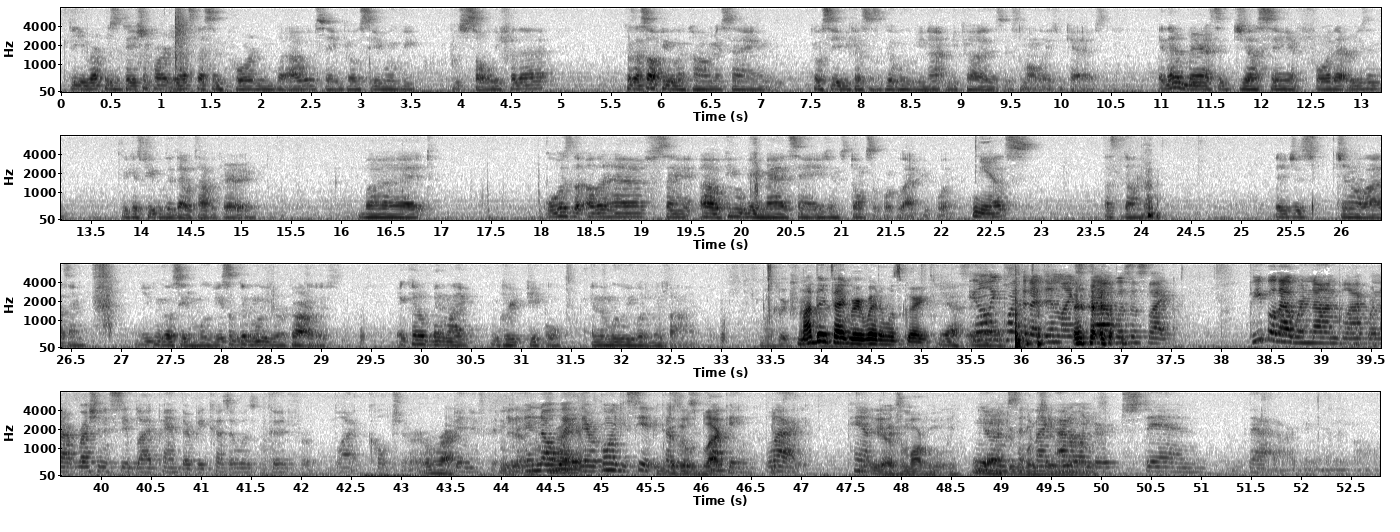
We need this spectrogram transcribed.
The representation part, yes, that's important, but I would say go see a movie solely for that. Because I saw people in the comments saying, go see it because it's a good movie, not because it's an all Asian cast. And there are merits to just seeing it for that reason, because people did that with Tyler Perry. But what was the other half saying? Oh, people being mad at saying Asians don't support black people. Yeah. That's that's dumb. They're just generalizing. You can go see the movie. It's a good movie regardless. It could have been like Greek people, and the movie would have been fine. My big fat My Big Fat Greek Great Wedding. Wedding was great. Yes. The only was. point that I didn't like about was just like people that were non-black were not rushing to see Black Panther because it was good for black culture or Right. benefit. Yeah. In no way, they were going to see it because, Because it was, black. fucking Black Panther. Yeah, it's a Marvel movie. you know Yeah. what I'm saying? Like I don't regardless. understand that argument at all.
